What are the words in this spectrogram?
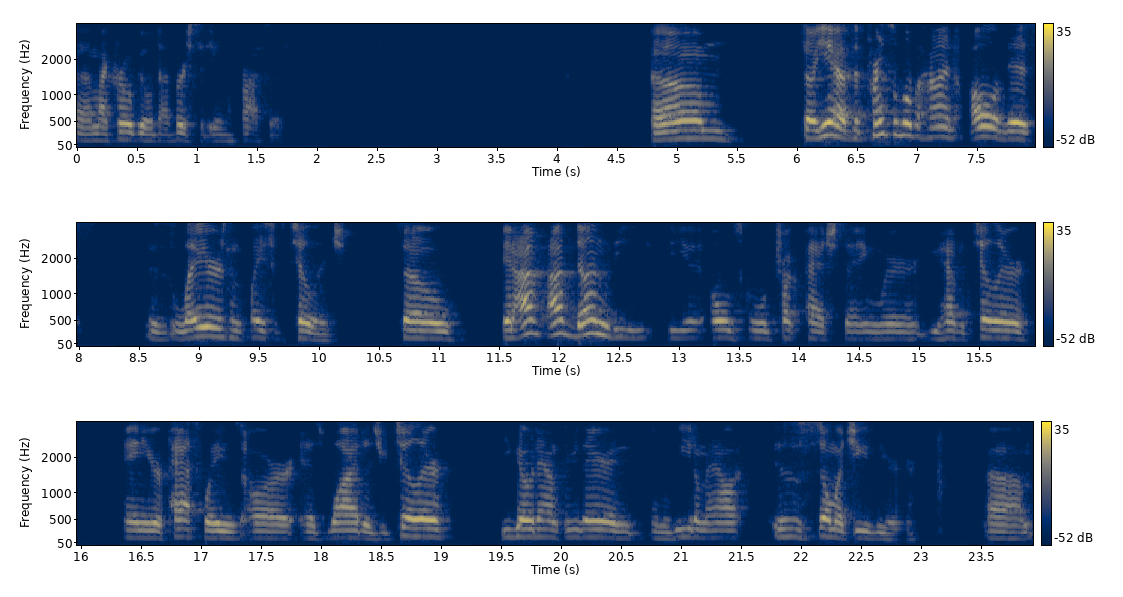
uh, microbial diversity in the process. Um, so yeah, the principle behind all of this is layers in place of tillage. So, and I've, I've done the, the old school truck patch thing where you have a tiller and your pathways are as wide as your tiller. You go down through there and, and weed them out. This is so much easier. Um,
